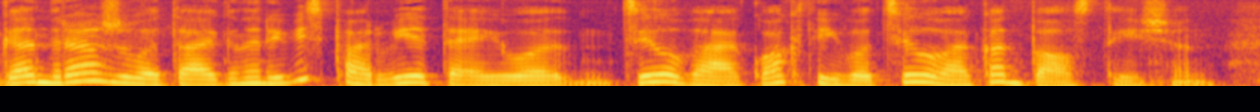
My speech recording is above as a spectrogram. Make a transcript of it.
gan ražotāju, gan arī vispār vietējo cilvēku, aktīvo cilvēku atbalstīšanu.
